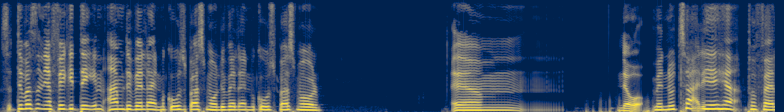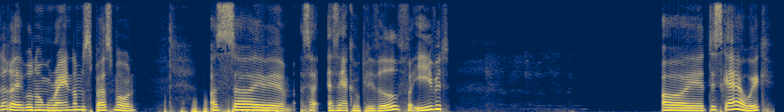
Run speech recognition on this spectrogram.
Så det var sådan, jeg fik ideen. Ej, men det vælter ind med gode spørgsmål. Det vælter ind med gode spørgsmål. Øhm, Nå, men nu tager de her på falderæbet nogle random spørgsmål. Og så, øh, så altså jeg kan jo blive ved for evigt. Og øh, det skal jeg jo ikke.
